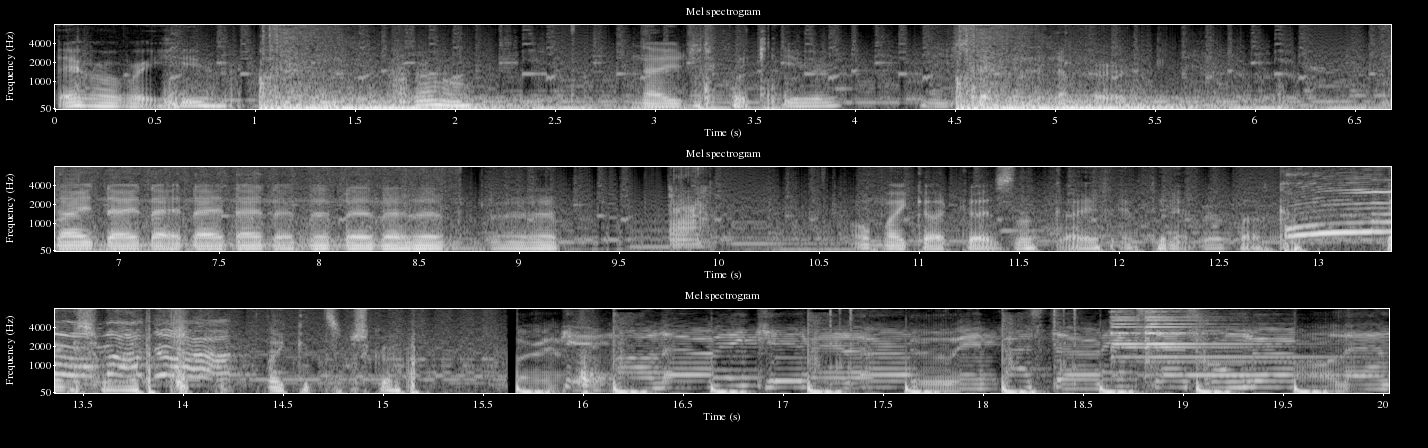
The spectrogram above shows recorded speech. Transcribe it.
arrow right here. Now you just click here, and you type in the number 999999999. Oh my god guys, look, I have infinite Robux. Oh Thanks for watching, like and subscribe the princess homegirl oh, and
